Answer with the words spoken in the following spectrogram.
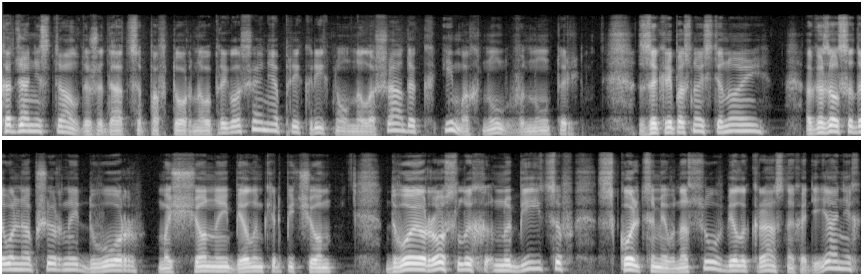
Хаджа не стал дожидаться повторного приглашения, прикрикнул на лошадок и махнул внутрь. За крепостной стеной оказался довольно обширный двор, мощенный белым кирпичом. Двое рослых нубийцев с кольцами в носу в бело-красных одеяниях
